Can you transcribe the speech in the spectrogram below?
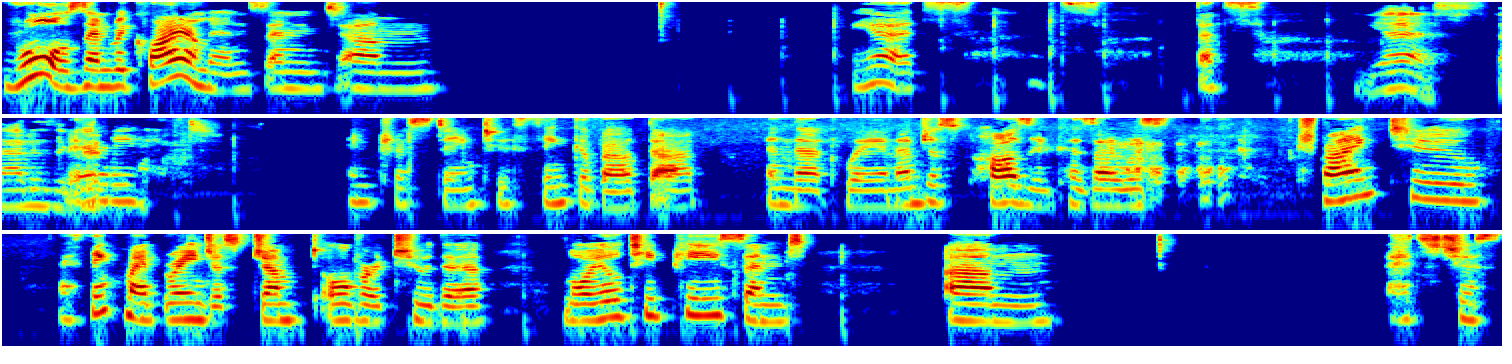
rules and requirements and um yeah it's it's that's Yes, that is a Very good point. Interesting to think about that in that way. And I'm just pausing because I was trying to, I think my brain just jumped over to the loyalty piece and um, it's just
